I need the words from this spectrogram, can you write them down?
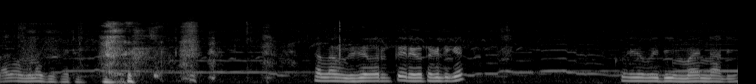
লাগবে নাকি সেটা সালাম দিতে আবার তেরে কথা লিখে। কই দিন মায়ের না দিয়ে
